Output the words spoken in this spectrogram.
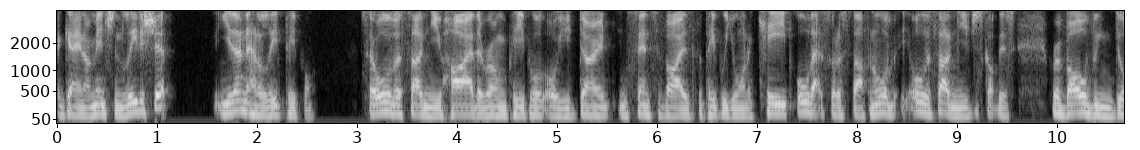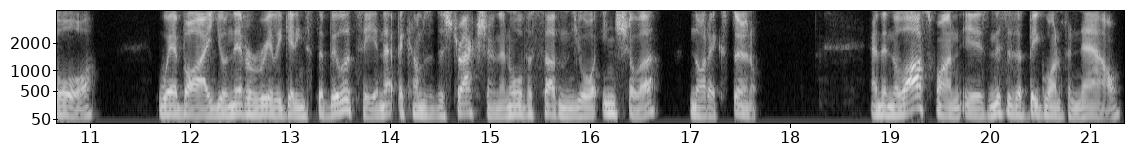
again, I mentioned leadership. You don't know how to lead people. So all of a sudden you hire the wrong people or you don't incentivize the people you want to keep, all that sort of stuff. And all of, all of a sudden you've just got this revolving door whereby you're never really getting stability and that becomes a distraction. And all of a sudden you're insular, not external. And then the last one is, and this is a big one for now,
